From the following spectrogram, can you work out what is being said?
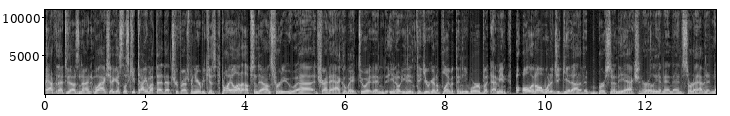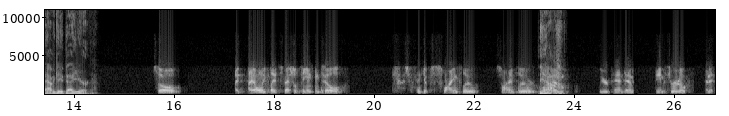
After that 2009, well, actually, I guess let's keep talking about that that true freshman year because probably a lot of ups and downs for you uh, trying to acclimate to it, and you know you didn't think you were going to play, but then you were. But I mean, all in all, what did you get out of it? Bursting in the action early and and, and sort of having to navigate that year. So I, I only played special teams until gosh, I think it was swine flu, swine flu, or yeah. one of them weird pandemic came through, and it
